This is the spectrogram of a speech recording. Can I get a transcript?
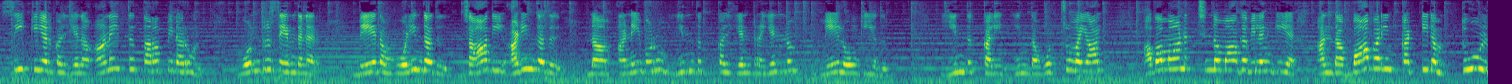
சீக்கியர்கள் என அனைத்து தரப்பினரும் ஒன்று சேர்ந்தனர். வேதம் ஒழிந்தது ஜாதி அழிந்தது. நாம் அனைவரும் இந்துக்கள் என்ற எண்ணம் மேலோங்கியது. இந்துக்களின் இந்த ஒற்றுமையால் அவமான சின்னமாக விளங்கிய அந்த பாபரின் கட்டிடம் தூள்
